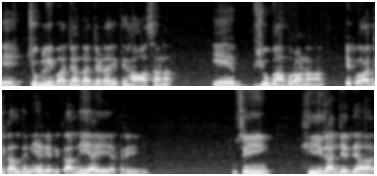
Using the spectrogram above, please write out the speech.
ਇਹ ਚੁਗਲੀ ਬਾਜਾਂ ਦਾ ਜਿਹੜਾ ਇਤਿਹਾਸ ਆ ਨਾ, ਇਹ ਯੁਗਾਂ ਪੁਰਾਣਾ ਇਹ ਕੋਈ ਅੱਜ ਕੱਲ ਦੇ ਨਹੀਂ ਹੈਗੇ ਵੀ ਕੱਲ ਹੀ ਆਏ ਆ ਖਰੇ ਇਹ। ਤੁਸੀਂ ਹੀਰ ਰਾਂਝੇ ਦਾ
